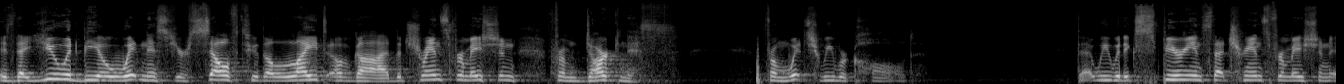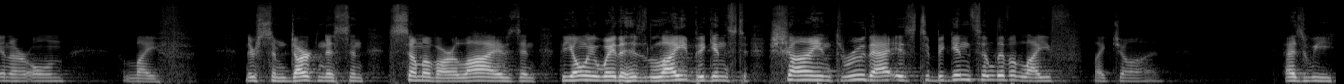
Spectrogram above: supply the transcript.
is that you would be a witness yourself to the light of God, the transformation from darkness from which we were called. That we would experience that transformation in our own life. There's some darkness in some of our lives, and the only way that His light begins to shine through that is to begin to live a life like John. As we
